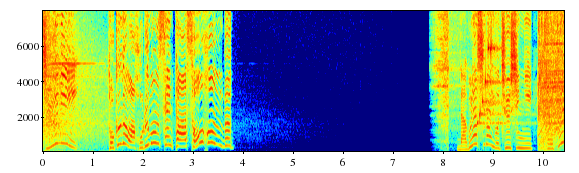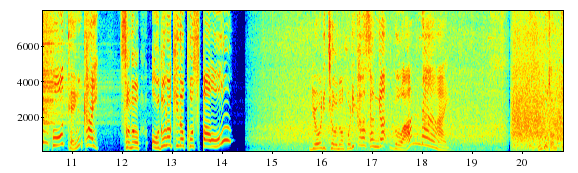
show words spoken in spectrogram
12位。徳川ホルモンセンター総本部。名古屋市内を中心に5店舗を展開。その驚きのコスパを？料理長の堀川さんがご案内。堀川さんって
